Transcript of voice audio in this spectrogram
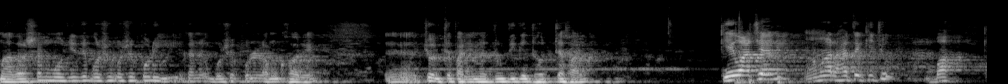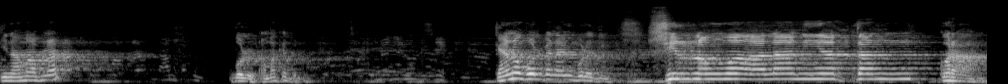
মাদ্রাসার মসজিদে বসে বসে পড়ি, এখানে বসে পড়লাম ঘরে। চলতে পারি না, দুদিকে ধরতে হয়। কেউ আছেন? আমার হাতে কিছু? বাহ, কি নাম আপনার? বলুন, আমাকে বলুন। কেন বলবেন আমি বলে দিই। কোরআন।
